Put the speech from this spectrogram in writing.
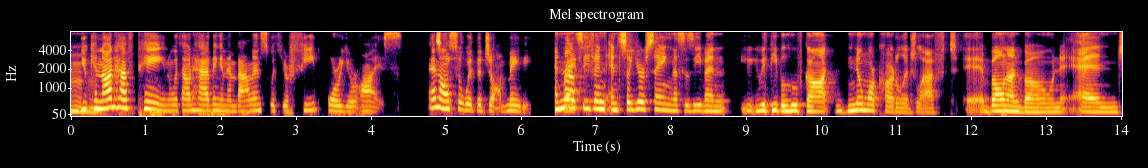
Mm-hmm. You cannot have pain without having an imbalance with your feet or your eyes and also with the jaw, maybe. And right? that's even, and so you're saying this is even with people who've got no more cartilage left, uh, bone on bone, and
